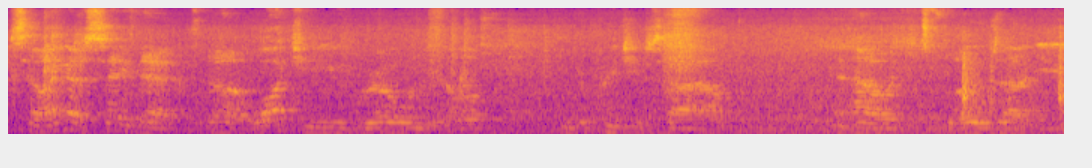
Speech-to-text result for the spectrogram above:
So I gotta say that, uh, watching you grow and develop in your preaching style and how it just flows out of you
